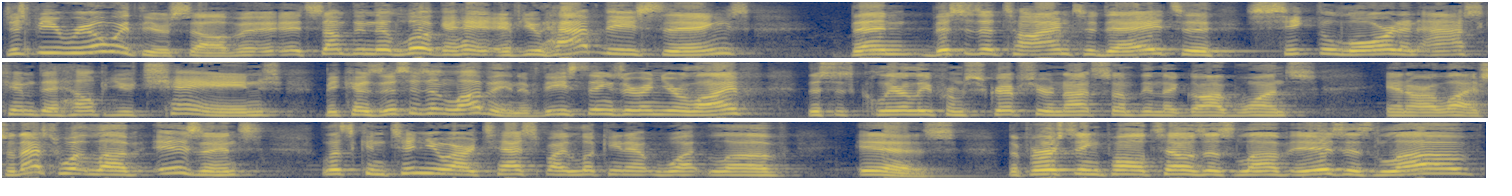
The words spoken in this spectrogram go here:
Just be real with yourself. It's something that, look, hey, if you have these things, then this is a time today to seek the Lord and ask Him to help you change because this isn't loving. If these things are in your life, this is clearly from Scripture, not something that God wants in our life. So that's what love isn't. Let's continue our test by looking at what love is. The first thing Paul tells us love is, is love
